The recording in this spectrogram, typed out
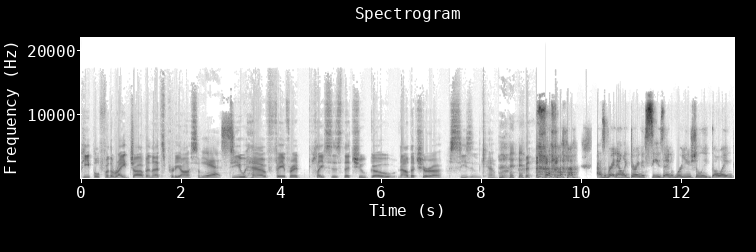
people for the right job, and that's pretty awesome. Yes. Do you have favorite places that you go now that you're a seasoned camper? As of right now, like during a season, we're usually going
